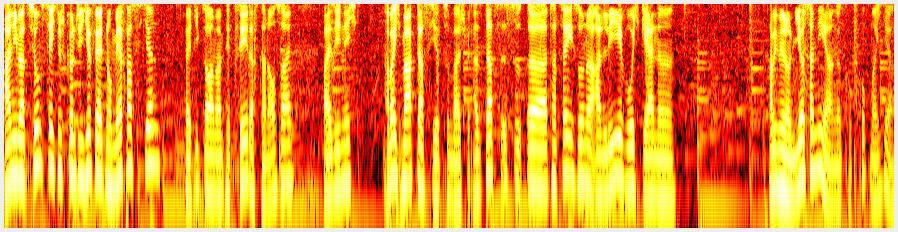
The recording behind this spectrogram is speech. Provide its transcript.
Animationstechnisch könnte hier vielleicht noch mehr passieren. Vielleicht liegt es auch an meinem PC, das kann auch sein. Weiß ich nicht. Aber ich mag das hier zum Beispiel. Also das ist äh, tatsächlich so eine Allee, wo ich gerne... Habe ich mir noch nie aus der Nähe angeguckt. Guck mal hier.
